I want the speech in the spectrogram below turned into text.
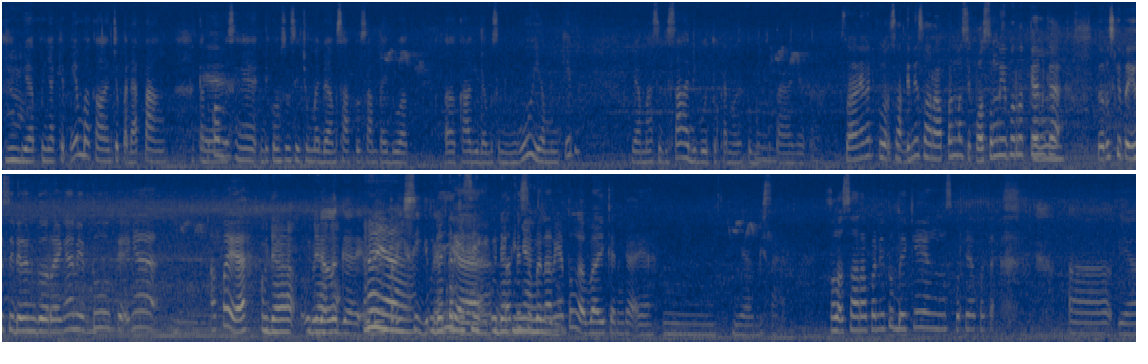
Hmm. ya penyakitnya bakalan cepat datang tapi Oke. kalau misalnya dikonsumsi cuma dalam 1 sampai dua eh, kali dalam seminggu ya mungkin ya masih bisa lah dibutuhkan oleh tubuh kita gitu Soalnya kan kalau sa- ini sarapan masih kosong nih perut kan kak. Terus kita isi dengan gorengan itu kayaknya apa ya? Udah udah Udah lega ya, Ah, udah iya. terisi gitu Udah ya. terisi, Iya, udah Tapi kenyang. sebenarnya itu nggak baik kan kak ya. hmm, ya bisa Kalau sarapan itu baiknya yang seperti apa kak? Eh, ya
